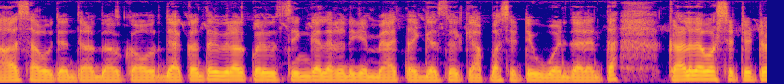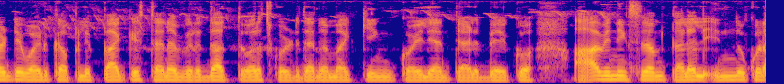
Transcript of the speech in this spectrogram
ಲಾಸ್ ಆಗುತ್ತೆ ಅಂತ ಹೇಳಬೇಕು. ಅವ್ರದ್ದು ಯಾಕಂದರೆ ವಿರಾಟ್ ಕೊಹ್ಲಿ ಸಿಂಗಲ್ ಎರಡಿಗೆ ಮ್ಯಾಚ್ನ ಗೆಲ್ಲಿಸೋ ಕೆಪಾಸಿಟಿ ಓಡಿದ್ದಾರೆ ಅಂತ ಕಳೆದ ವರ್ಷ ಟಿ ಟ್ವೆಂಟಿ ವರ್ಲ್ಡ್ ಕಪ್ಲಿ ಪಾಕಿಸ್ತಾನ ವಿರುದ್ಧ ತೋರಿಸ್ಕೊಟ್ಟಿದ್ದಾರೆ ನಮ್ಮ ಕಿಂಗ್ ಕೊಹ್ಲಿ ಅಂತ ಹೇಳಬೇಕು. ಆ ವಿನಿಂಗ್ಸ್ ನಮ್ಮ ತಲೆಯಲ್ಲಿ ಇನ್ನೂ ಕೂಡ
